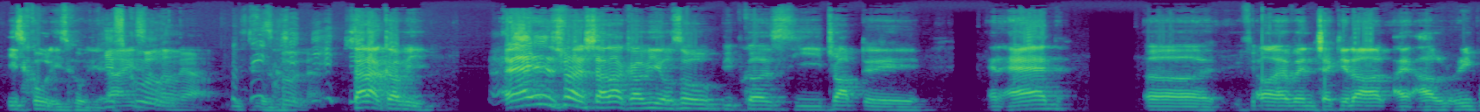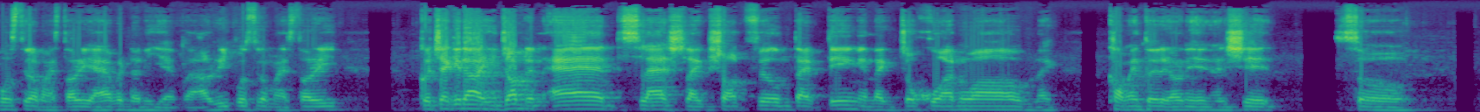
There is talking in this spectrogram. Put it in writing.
He's cool. He's cool. Yeah. Ah, He's cool now. now. He's He's cool. cool now. Shout out Kavi. I just trying to shout out Kavi also because he dropped a an ad. Uh, if y'all haven't checked it out, I, I'll repost it on my story. I haven't done it yet, but I'll repost it on my story. Go check it out. He dropped an ad slash like short film type thing, and like Joko Anwar like commented on it and shit. So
